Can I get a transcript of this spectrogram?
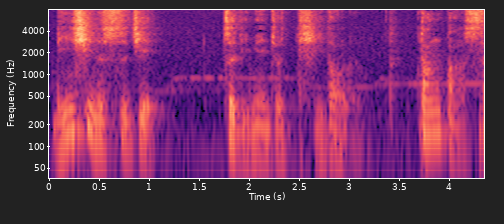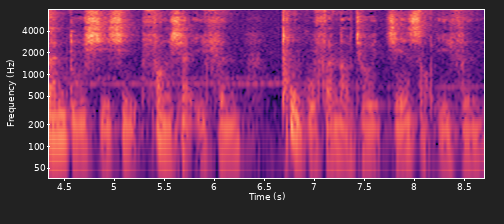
灵性的世界，这里面就提到了，当把三毒习性放下一分。痛苦烦恼就会减少一分，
